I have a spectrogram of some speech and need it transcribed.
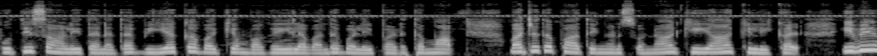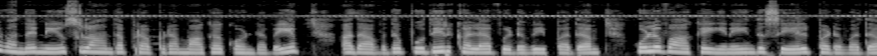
புத்திசாலித்தனத்தை வியக்க வைக்கும் வகையில் வந்து வெளிப்படுத்துமா மற்றது பார்த்தீங்கன்னு சொன்னால் கியா கிளிகள். இவை வந்து நியூசிலாந்தை பிரபலமாக கொண்டவை. அதாவது புதிர்களை விடுவிப்பது குழுவாக இணைந்து செயல்படுவது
